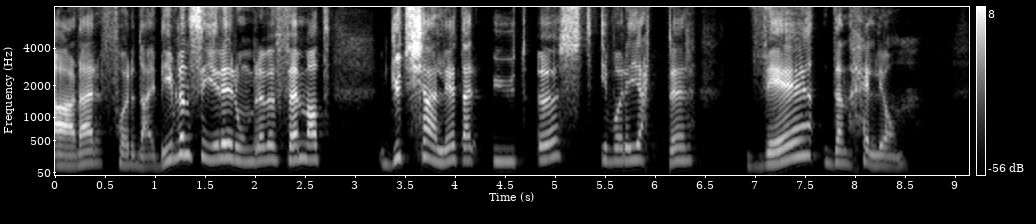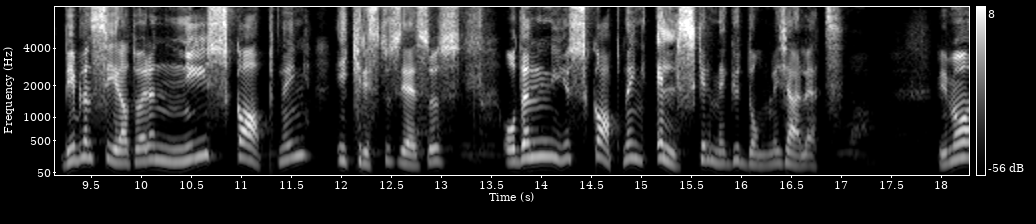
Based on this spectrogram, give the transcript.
er der for deg. Bibelen sier i Rombrevet 5 at Guds kjærlighet er utøst i våre hjerter ved Den hellige ånd. Bibelen sier at du er en ny skapning i Kristus Jesus. Og den nye skapning elsker med guddommelig kjærlighet. Vi må,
